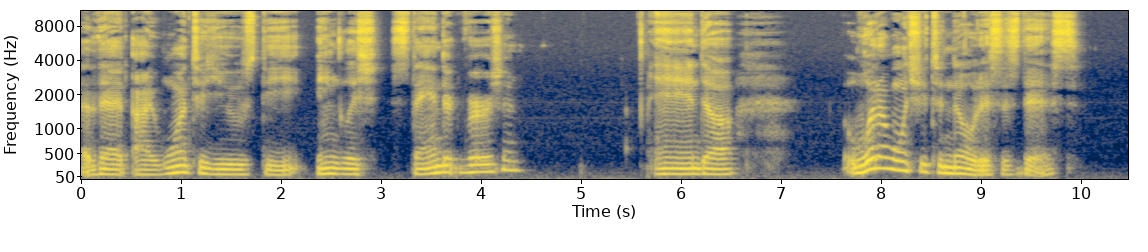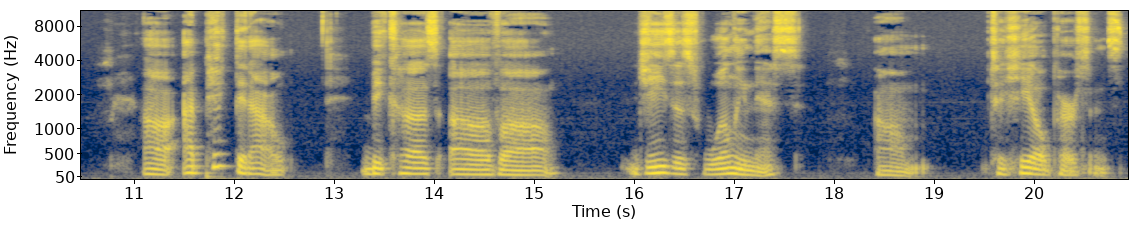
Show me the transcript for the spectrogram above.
that I want to use the English Standard Version. And uh, what I want you to notice is this. Uh, I picked it out because of uh, Jesus' willingness um, to heal persons.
